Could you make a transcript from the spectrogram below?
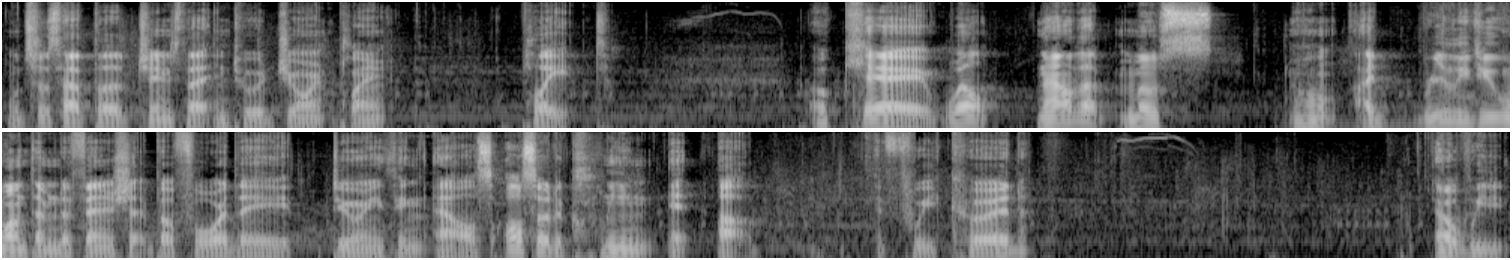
We'll just have to change that into a joint plate. Plate. Okay, well, now that most, well, I really do want them to finish it before they do anything else. Also to clean it up, if we could. Oh, we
